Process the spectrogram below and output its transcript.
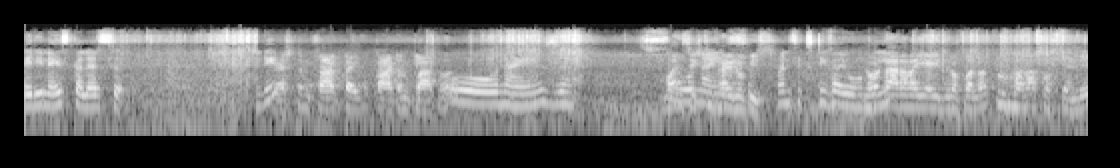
వెరీ నైస్ కలర్స్ అండి? Western frock type cotton cloth oh nice. One sixty five rupees one sixty five నూట అరవై ఐదు రూపాయలు. టూ కలర్స్ వస్తాయండి.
